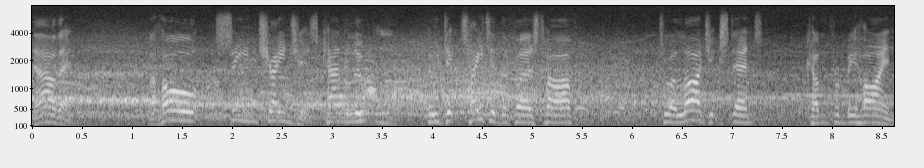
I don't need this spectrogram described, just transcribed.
Now then, the whole scene changes. Can Luton, who dictated the first half, to a large extent, come from behind?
